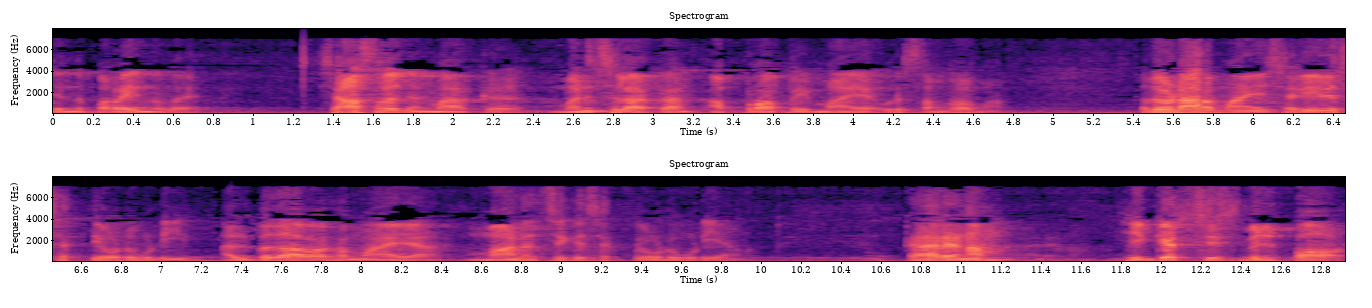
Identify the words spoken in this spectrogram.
എന്ന് പറയുന്നത് ശാസ്ത്രജ്ഞന്മാർക്ക് മനസ്സിലാക്കാൻ അപ്രാപ്യമായ ഒരു സംഭവമാണ്. അതുകൊണ്ട് ആഹമായ ശരീരശക്തിയോടുകൂടിയും അത്ഭുതാവഹമായ മാനസിക ശക്തിയോടുകൂടിയാണ്. കാരണം ഹി ഗറ്റ്സ് വിൽ പവർ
